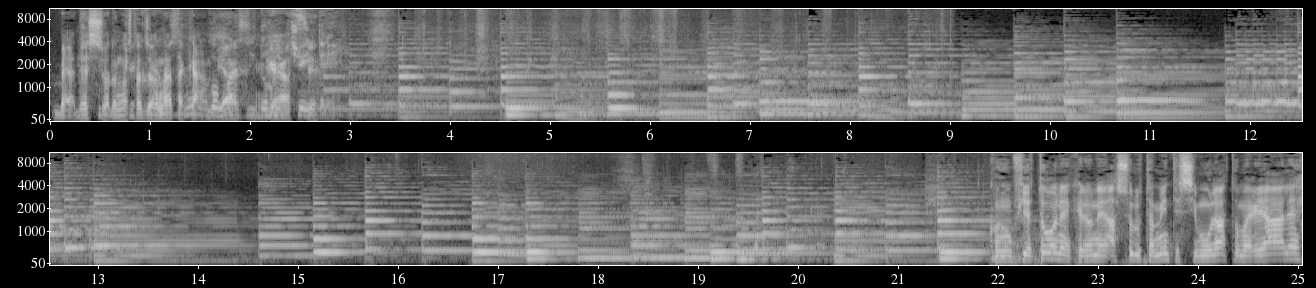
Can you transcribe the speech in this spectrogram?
Beh, adesso la nostra giornata cambia. eh. Grazie. Fiatone che non è assolutamente simulato ma reale,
